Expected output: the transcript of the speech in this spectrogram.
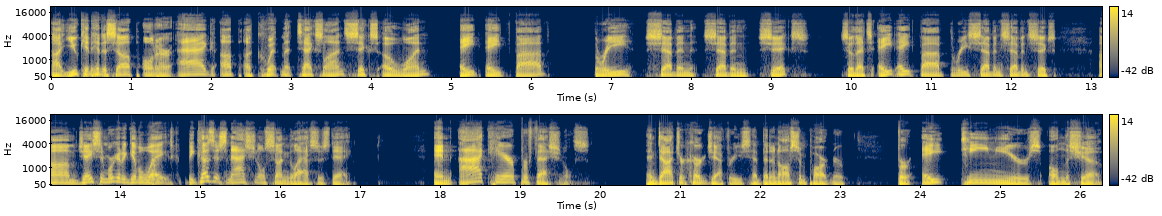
Uh, you can hit us up on our Ag Up Equipment text line 601 885 3776. So that's 885 3776. Um, Jason, we're going to give away because it's National Sunglasses Day, and eye care professionals and Dr. Kirk Jeffries have been an awesome partner for 18 years on the show.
